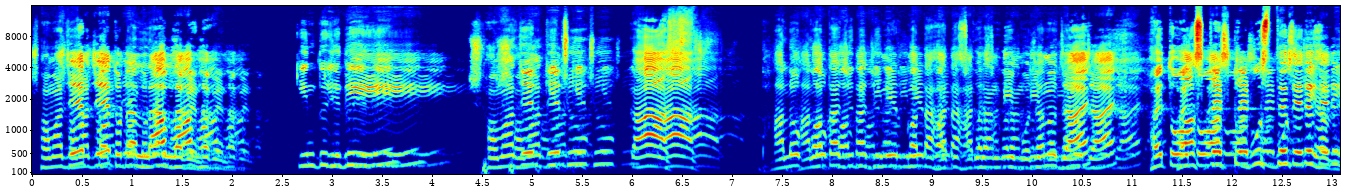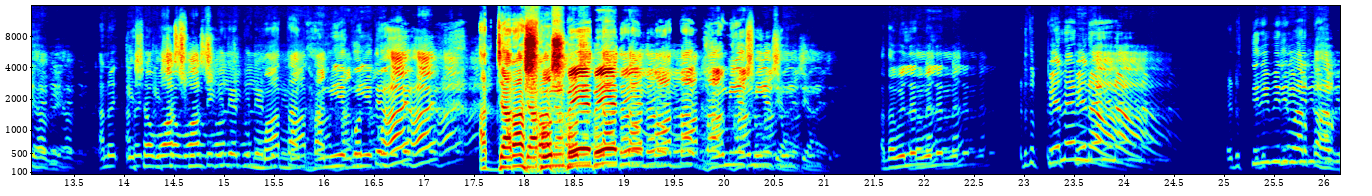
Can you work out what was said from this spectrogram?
সমাজের কতটা লাভ হবে না? কিন্তু যদি সমাজের কিছু কাজ ভালো কথা যদি দিনের কথা হাদিস কোরআন দিয়ে বোঝানো যায় হয়তো ওয়াজটা একটু বুঝতে দেরি হবে। কারণ এসব ওয়াজ শুনতে গেলে একটু মাথা ঘামিয়ে করতে হয় আর যারা শুনবে তারা মাথা ঘামিয়ে শুনতে হয়। কথা বললেন না? এটা তো পেলেন না। একটু তিরিবিরি মার্কা হবে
